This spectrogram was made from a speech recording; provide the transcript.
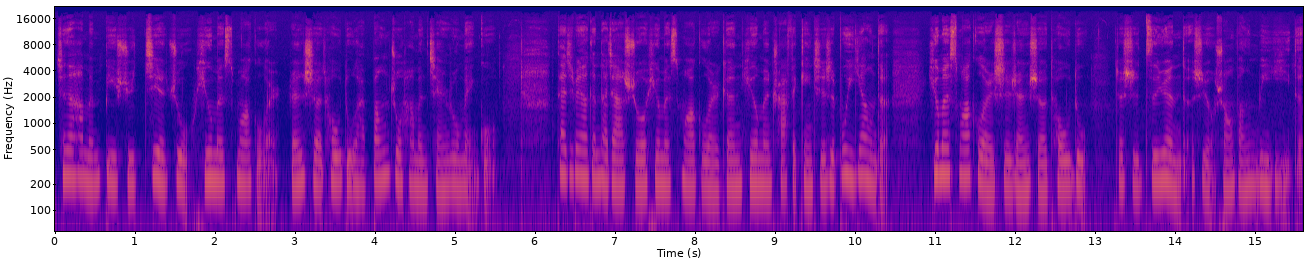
现在他们必须借助 human smuggler 人蛇偷渡来帮助他们潜入美国。在这边要跟大家说，human smuggler 跟 human trafficking 其实是不一样的。human smuggler 是人蛇偷渡，这是自愿的，是有双方利益的；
